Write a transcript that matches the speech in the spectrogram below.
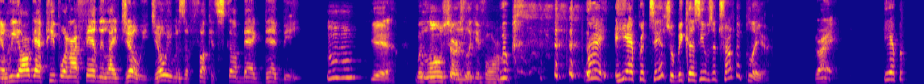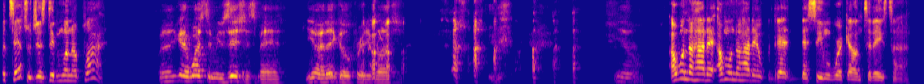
and we all got people in our family like Joey. Joey was a fucking scumbag deadbeat. mhm, yeah. with loan sharks Mhm. looking for him. Right. He had potential because he was a trumpet player. Right. he had potential, just didn't want to apply. Well, you gotta watch the musicians, man. You know how they go pretty much. you know, I wonder how that I wonder how that that, that scene would work out in today's time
